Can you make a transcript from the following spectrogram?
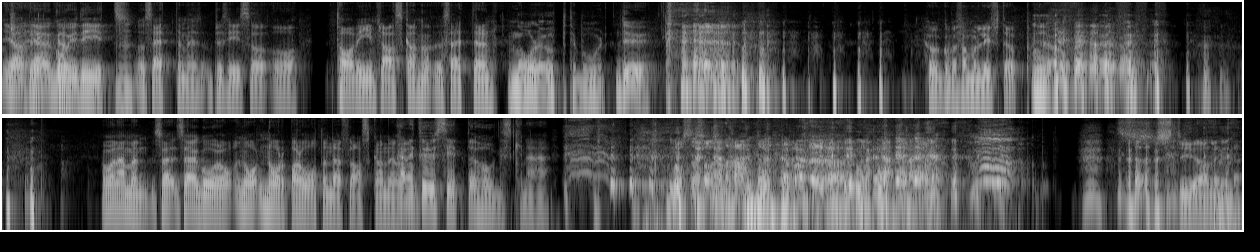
jag, jag går ju dit Mm. och sätter mig precis och, och tar vinflaskan och sätter den. Når du upp till bordet? Du! Hugg kommer fram och lyfter upp. Ja, nej, men, så, så jag går och nor- norpar åt den där flaskan. Kan inte du sitta i Huggs knä? Måste ha en handdocka bara. Styr han lite.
